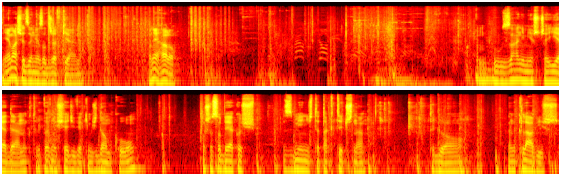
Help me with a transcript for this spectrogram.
Nie ma siedzenia za drzewkiem. O nie, halo. Był za nim jeszcze jeden, który pewnie siedzi w jakimś domku. Muszę sobie jakoś zmienić te taktyczne. Tego... Ten klawisz.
